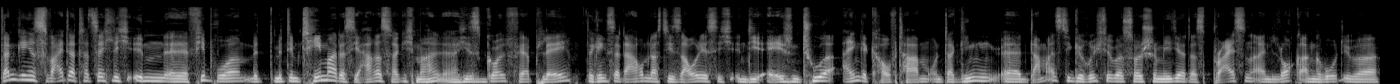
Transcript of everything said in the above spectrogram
Dann ging es weiter tatsächlich im äh, Februar mit, mit dem Thema des Jahres, sag ich mal, äh, hieß Golf Fair Play. Da ging es ja darum, dass die Saudis sich in die Asian Tour eingekauft haben und da gingen äh, damals die Gerüchte über Social Media, dass Bryson ein Log-Angebot über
